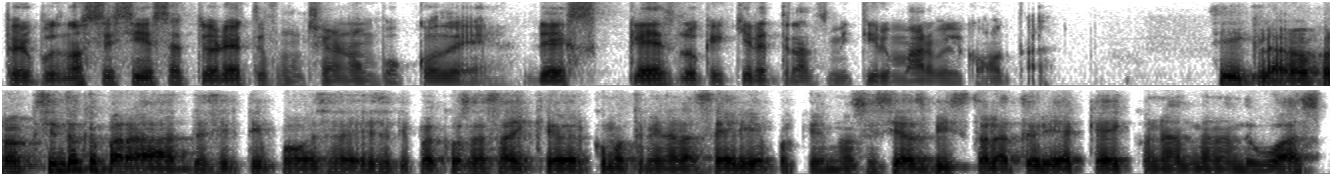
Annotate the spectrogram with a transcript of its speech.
pero pues no sé si esa teoría te funciona un poco de, de qué es lo que quiere transmitir Marvel como tal. Sí, claro, pero siento que para decir tipo ese, ese tipo de cosas hay que ver cómo termina la serie, porque no sé si has visto la teoría que hay con Ant-Man and the Wasp,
